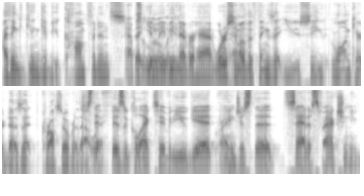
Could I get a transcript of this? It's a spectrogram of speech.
I think it can give you confidence that you maybe never had. What are some other things that you see lawn care does that cross over that just way? that physical activity you get Right. and just the satisfaction you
